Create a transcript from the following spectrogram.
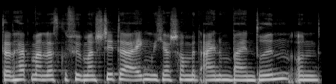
dann hat man das Gefühl, man steht da eigentlich ja schon mit einem Bein drin und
